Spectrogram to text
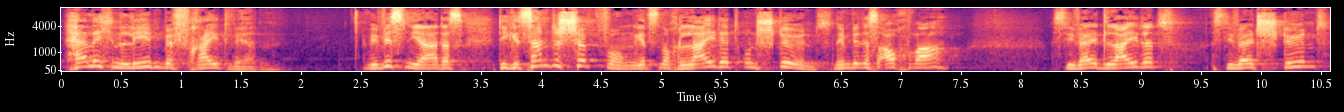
herrlichen Leben befreit werden. Wir wissen ja, dass die gesamte Schöpfung jetzt noch leidet und stöhnt. Nehmt ihr das auch wahr? Dass die Welt leidet, dass die Welt stöhnt?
